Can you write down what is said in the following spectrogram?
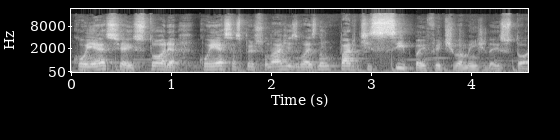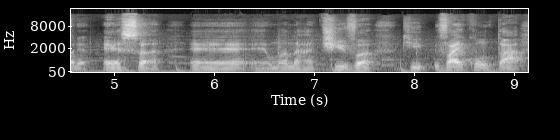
conhece a história, conhece as personagens, mas não participa efetivamente da história. Essa é, é, uma narrativa que vai contar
